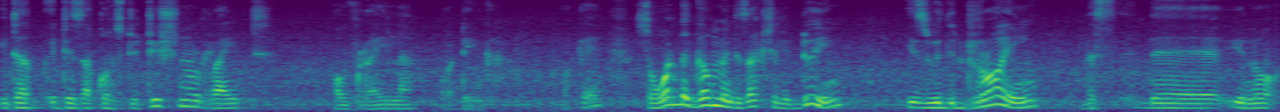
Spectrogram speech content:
it, a, it is a constitutional right of Raila Odinga. Okay, so what the government is actually doing is withdrawing the, the you know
